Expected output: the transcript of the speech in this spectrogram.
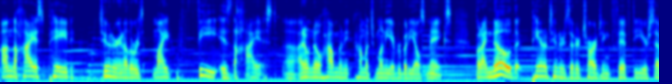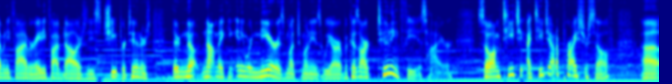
I'm the highest paid tuner. In other words, my fee is the highest. Uh, I don't know how many how much money everybody else makes, but I know that piano tuners that are charging 50 or 75 or 85 dollars, these cheaper tuners, they're no, not making anywhere near as much money as we are because our tuning fee is higher. So I'm teaching. I teach you how to price yourself. Uh,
